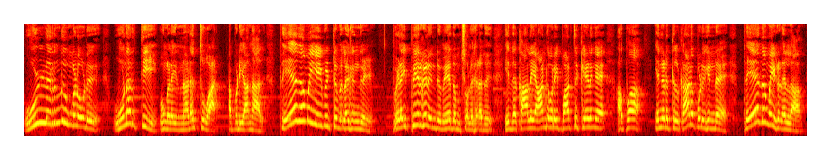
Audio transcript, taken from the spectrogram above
உள்ளிருந்து உங்களோடு உணர்த்தி உங்களை நடத்துவார். அப்படியானால் பேதமையை விட்டு விலகுங்கள். பிழைப்பீர்கள் என்று வேதம் சொல்லுகிறது. இந்த காலை ஆண்டவரை பார்த்து கேளுங்க. அப்பா என்னிடத்தில் காணப்படுகின்ற பேதமைகள் எல்லாம்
